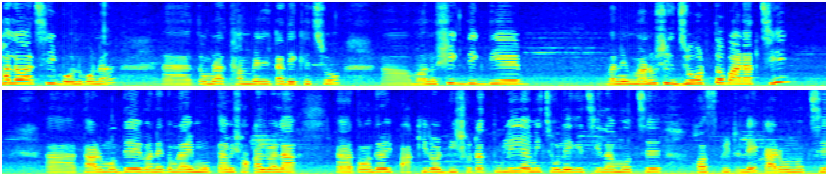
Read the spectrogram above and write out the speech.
ভালো আছি, বলব না। তোমরা থাম্বেলটা দেখেছ। মানসিক দিক দিয়ে মানে মানসিক জোর তো বাড়াচ্ছি। তার মধ্যে মানে তোমরা এই মুহূর্তে আমি সকালবেলা তোমাদের ওই পাখির ওর দৃশ্যটা তুলেই আমি চলে গেছিলাম হচ্ছে হসপিটালে কারণ হচ্ছে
